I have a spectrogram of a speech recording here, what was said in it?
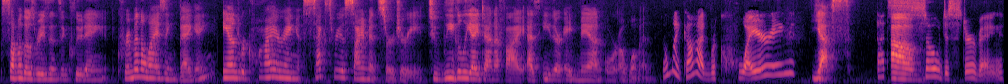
Some of those reasons including criminalizing begging and requiring sex reassignment surgery to legally identify as either a man or a woman. oh my god, requiring? Yes, That's Um, so disturbing.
